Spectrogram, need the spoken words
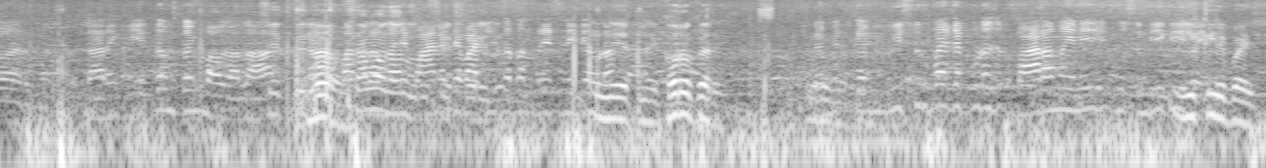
बरं बरं. कारण की एकदम कमी भाव झाला हा. हो. बाजारामध्ये पाण्याच्या बाटलीचा पण रेट नाही तेवढा. येत नाही. खरोखर आहे. कमीत कमी वीस रुपयाच्या पुढे बारा महिने मोसंबी विकली विकली पाहिजे.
